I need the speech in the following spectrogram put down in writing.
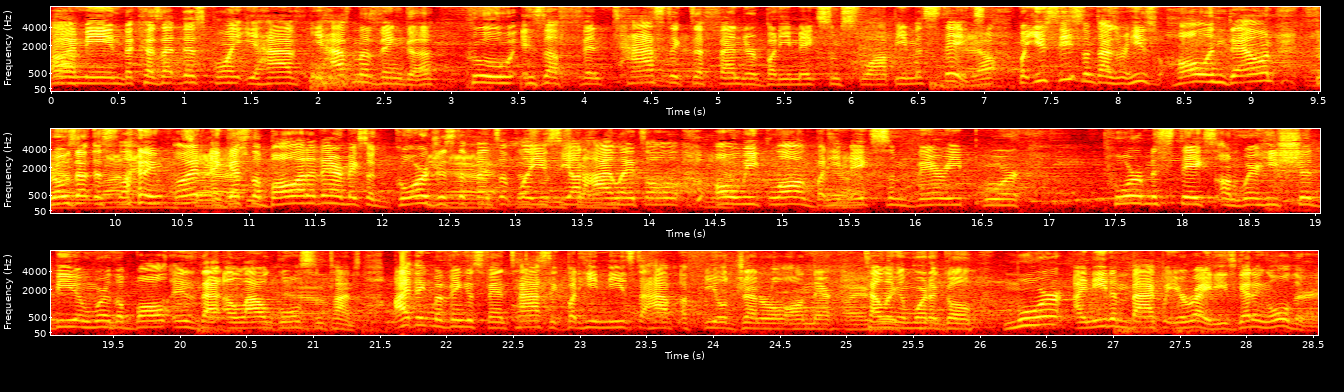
I mean, because at this point you have you have Mavinga, who is a fantastic defender, but he makes some sloppy mistakes. Yep. But you see sometimes where he's hauling down, throws Yeah, out the running, sliding foot, and gets the ball out of there, and makes a gorgeous Yeah, defensive play you see on highlights all all week long. But he makes some very poor. Poor mistakes on where he should be and where the ball is that allow goals sometimes. I think Mavinga's fantastic, but he needs to have a field general on there telling agree. him where to go. Moor, I need him back, but you're right, he's getting older.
